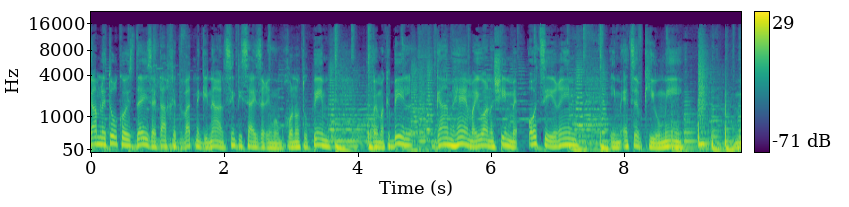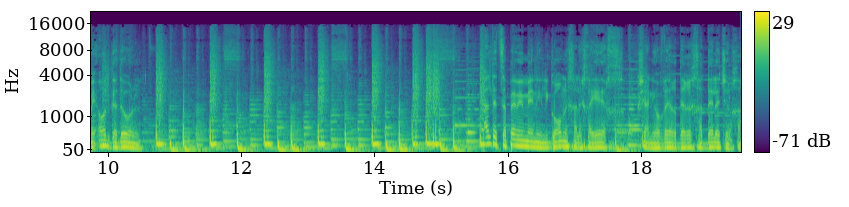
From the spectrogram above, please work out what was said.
גם לטורקויז דייז הייתה חדוות נגינה על סינתסייזרים ומכונות תופים, ובמקביל, גם הם היו אנשים מאוד צעירים עם עצב קיומי מאוד גדול. אל תצפה ממני לגרום לך לחייך כשאני עובר דרך הדלת שלך.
